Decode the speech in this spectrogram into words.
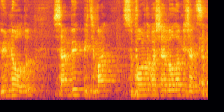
ünlü oldu. Sen büyük bir ihtimal sporda başarılı olamayacaksın.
